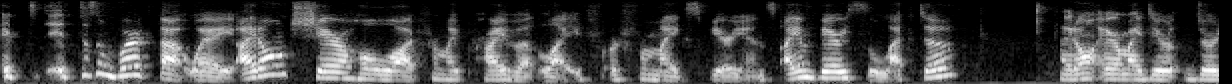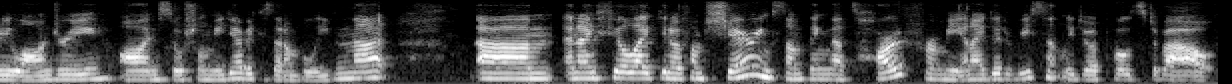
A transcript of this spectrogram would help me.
it it doesn't work that way. I don't share a whole lot from my private life or from my experience. I am very selective. I don't air my dirty laundry on social media because I don't believe in that. Um, and I feel like, you know, if I'm sharing something that's hard for me, and I did recently do a post about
